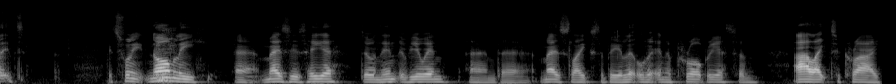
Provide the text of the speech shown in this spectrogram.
it's it's funny. Normally, uh, Mez is here doing the interviewing, and uh, Mez likes to be a little bit inappropriate, and I like to cry.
